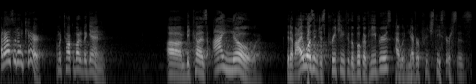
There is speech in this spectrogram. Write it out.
But I also don't care. I'm going to talk about it again. Um, because I know that if I wasn't just preaching through the book of Hebrews, I would never preach these verses.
